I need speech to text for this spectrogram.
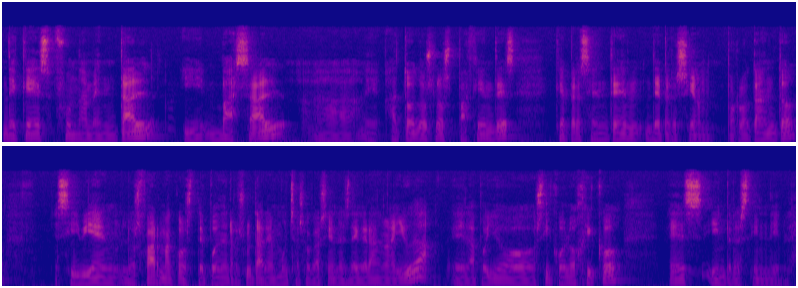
de que es fundamental y basal a, todos los pacientes que presenten depresión. Por lo tanto, si bien los fármacos te pueden resultar en muchas ocasiones de gran ayuda, el apoyo psicológico es imprescindible.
